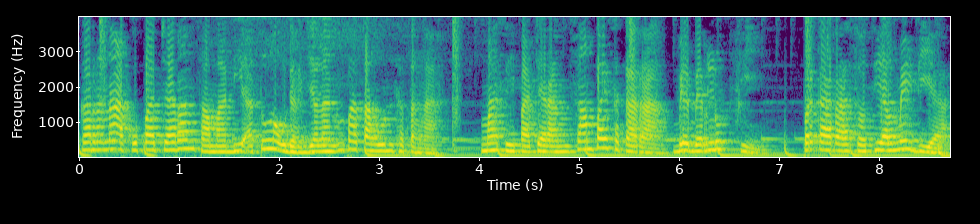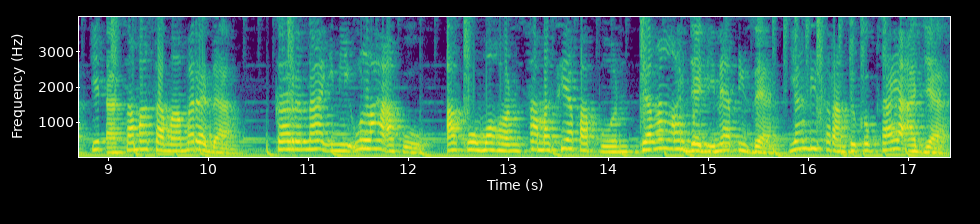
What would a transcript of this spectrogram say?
Karena aku pacaran sama dia tuh udah jalan 4 tahun setengah. Masih pacaran sampai sekarang, beber Lutfi. Perkara sosial media, kita sama-sama meredam. Karena ini ulah aku, aku mohon sama siapa pun, janganlah jadi netizen yang diserang cukup saya aja.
